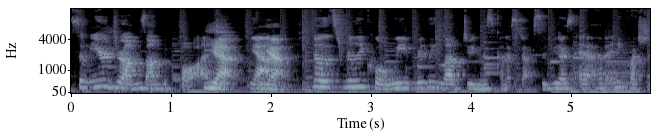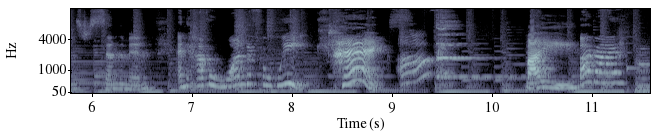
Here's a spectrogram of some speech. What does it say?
some eardrums on the pod. Yeah. Yeah. Yeah. No, it's really cool. We really love doing this kind of stuff. So if you guys have any questions, just send them in and have a wonderful week. Thanks. Ah. Bye. Bye bye.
